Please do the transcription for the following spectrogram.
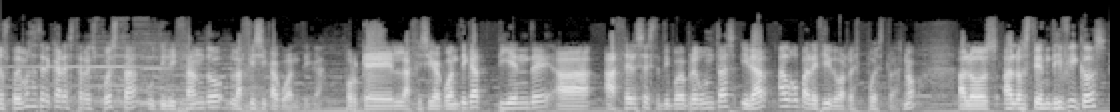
Nos podemos acercar a esta respuesta utilizando la física cuántica, porque la física cuántica tiende a hacerse este tipo de preguntas y dar algo parecido a respuestas, ¿no? A los, a los científicos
